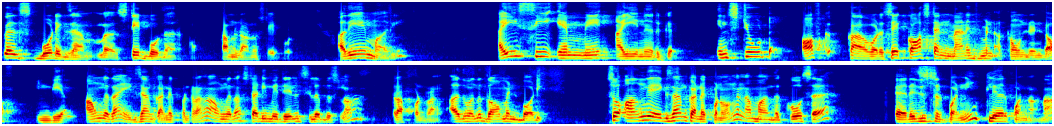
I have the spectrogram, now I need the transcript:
twelfth board exam state போர்டாக இருக்கும். தமிழ்நாடு ஸ்டேட் போர்டு அதே மாதிரி ஐசிஎம்ஏஐன்னு இருக்கு. Institute of say cost and management accountant of India அவங்க தான் எக்ஸாம் கண்டக்ட் பண்ணுறாங்க அவங்க தான் ஸ்டடி மெட்டீரியல் சிலபஸ்லாம் ட்ராஃப்ட் பண்ணுறாங்க அது வந்து கவர்மெண்ட் பாடி ஸோ அங்கே எக்ஸாம் கண்டக்ட் பண்ணுவாங்க. நம்ம அந்த கோர்ஸை ரெஜிஸ்டர் பண்ணி கிளியர் பண்ணோன்னா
